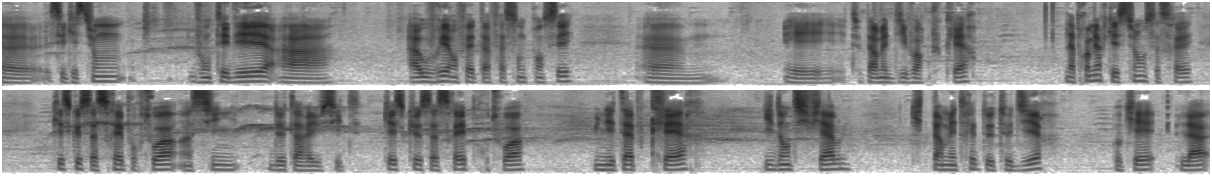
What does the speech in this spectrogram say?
Euh, ces questions vont t'aider à, à, ouvrir en fait ta façon de penser euh, et te permettre d'y voir plus clair. La première question, ça serait qu'est-ce que ça serait pour toi un signe de ta réussite? Qu'est-ce que ça serait pour toi une étape claire, identifiable, qui te permettrait de te dire, ok, là,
